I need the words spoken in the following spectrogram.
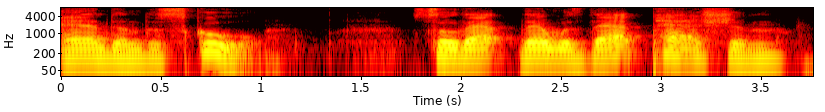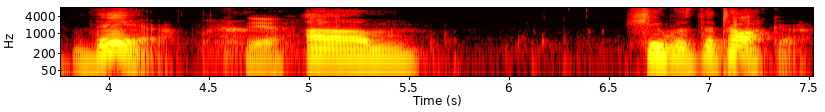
and in the school. So that there was that passion there. Yeah. Um, She was the talker.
